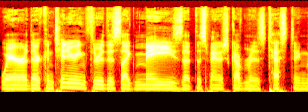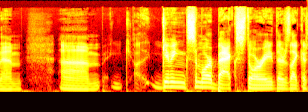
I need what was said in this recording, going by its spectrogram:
where they're continuing through this like maze that the Spanish government is testing them. Um, giving some more backstory. There's like a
